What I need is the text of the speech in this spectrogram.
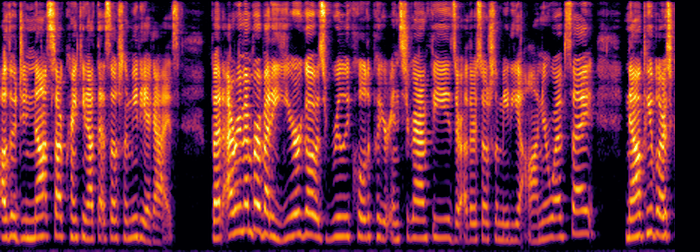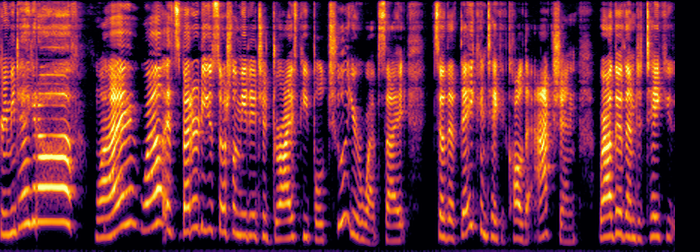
Although do not stop cranking out that social media, guys. But I remember about a year ago, it was really cool to put your Instagram feeds or other social media on your website. Now people are screaming, take it off! Why? Well, it's better to use social media to drive people to your website so that they can take a call to action rather than to take you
